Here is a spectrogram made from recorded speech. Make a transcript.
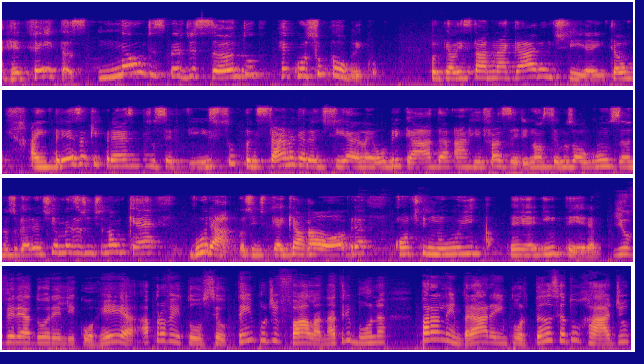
refeitas não desperdiçando recurso público porque ela está na garantia. Então, a empresa que presta o serviço, por estar na garantia, ela é obrigada a refazer. E nós temos alguns anos de garantia, mas a gente não quer buraco, a gente quer que a obra continue é, inteira. E o vereador Eli Correia aproveitou o seu tempo de fala na tribuna para lembrar a importância do rádio,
